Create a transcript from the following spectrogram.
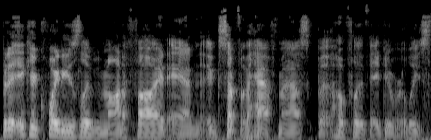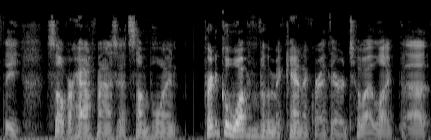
but it, it could quite easily be modified, and except for the half mask, but hopefully they do release the silver half mask at some point. Pretty cool weapon for the mechanic right there too. I like that.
